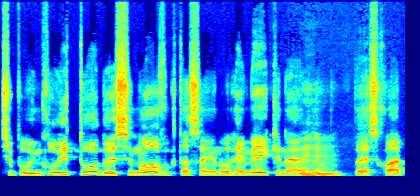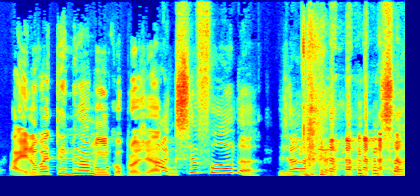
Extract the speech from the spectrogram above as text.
tipo, incluir tudo, esse novo que tá saindo, o remake, né, uhum. do PS4. Aí não vai terminar nunca o projeto. Ah, que se foda! Já... Só...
